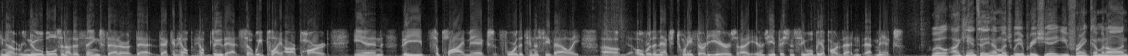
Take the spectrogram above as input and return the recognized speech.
you know renewables and other things that are that that can help help do that. So we play our part in the supply mix for the Tennessee Valley. Uh, over the next 20, 30 years, uh, energy efficiency will be a part of that that mix. Well, I can't tell you how much we appreciate you, Frank, coming on.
